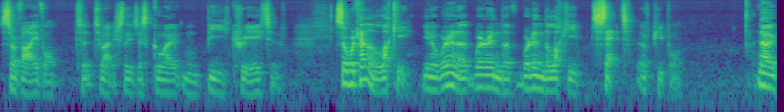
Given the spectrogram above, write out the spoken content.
survival to, to actually just go out and be creative. So we're kind of lucky, you know. We're in a we're in the we're in the lucky set of people. Now,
